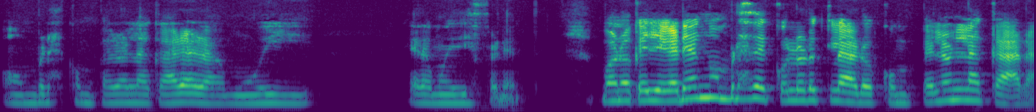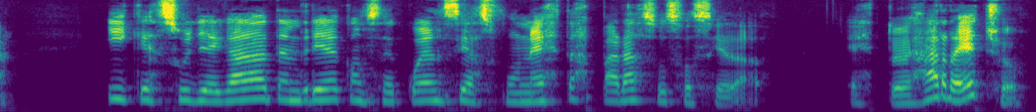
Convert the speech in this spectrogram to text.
hombres con pelo en la cara era muy era muy diferente. Bueno, que llegarían hombres de color claro con pelo en la cara y que su llegada tendría consecuencias funestas para su sociedad. Esto es arrecho.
